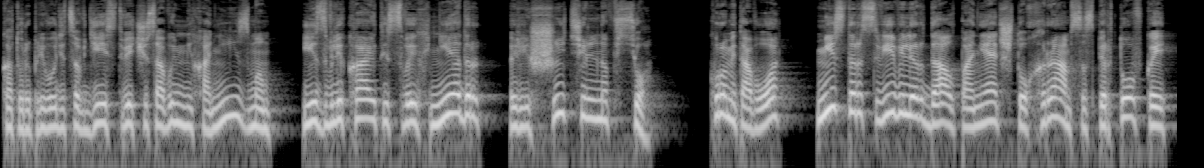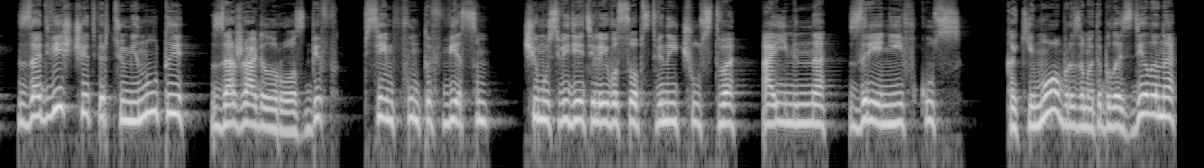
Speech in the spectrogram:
который приводится в действие часовым механизмом и извлекает из своих недр решительно все. Кроме того, мистер Свивеллер дал понять, что храм со спиртовкой за две с четвертью минуты зажарил ростбиф в семь фунтов весом, чему свидетели его собственные чувства, а именно зрение и вкус. Каким образом это было сделано,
